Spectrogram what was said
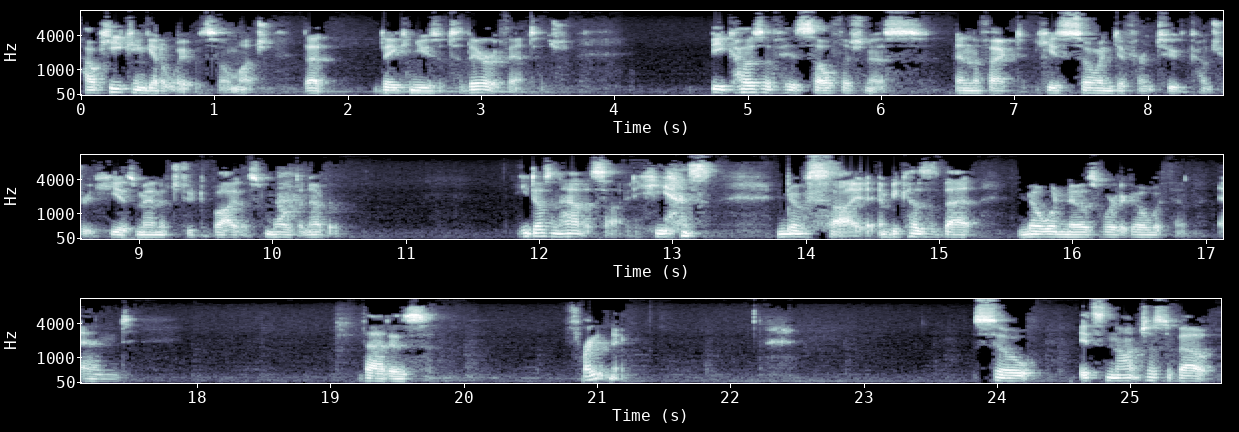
How he can get away with so much that they can use it to their advantage. Because of his selfishness and the fact he's so indifferent to the country, he has managed to divide us more than ever. He doesn't have a side. He has no side, and because of that, no one knows where to go with him, and that is frightening. So it's not just about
